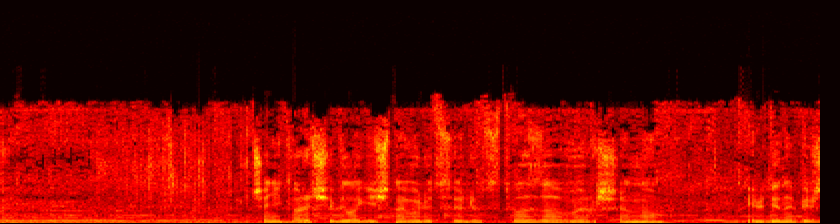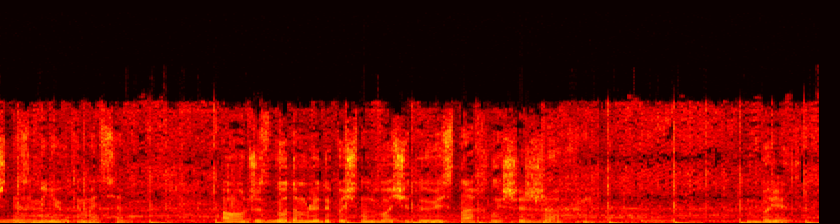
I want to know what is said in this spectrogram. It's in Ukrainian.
Слухай. Вчені кажуть, що біологічна еволюція людства завершено, і людина більш не змінюватиметься. А отже, згодом люди почнуть бачити у віснах лише жахи. Бред.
